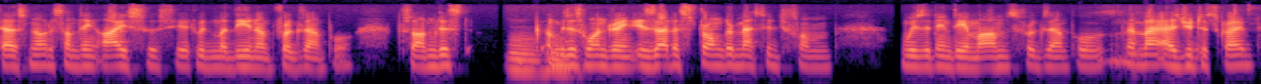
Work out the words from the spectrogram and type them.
that's not something i associate with medina for example so i'm just mm-hmm. i'm just wondering is that a stronger message from visiting the imams for example as you described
